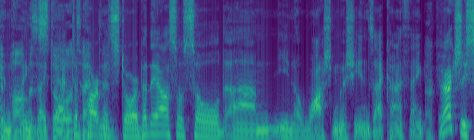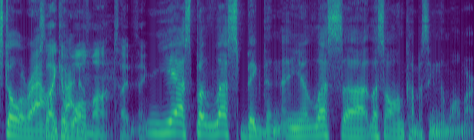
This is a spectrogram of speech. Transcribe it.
and things like that, department store. But they also sold um, you know washing machines, that kind of thing. Okay. They're actually still around. It's like a Walmart of. type thing. Yes, but less big than you know less uh, less all encompassing than Walmart.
